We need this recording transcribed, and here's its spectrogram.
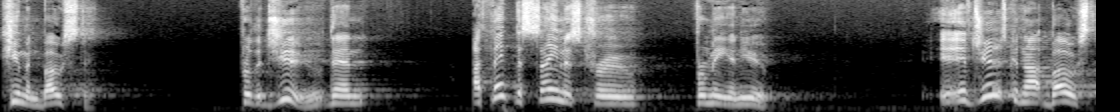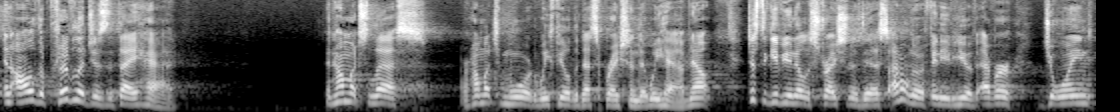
human boasting for the Jew, then I think the same is true for me and you. If Jews could not boast in all the privileges that they had, then how much less or how much more do we feel the desperation that we have? Now, just to give you an illustration of this, I don't know if any of you have ever joined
